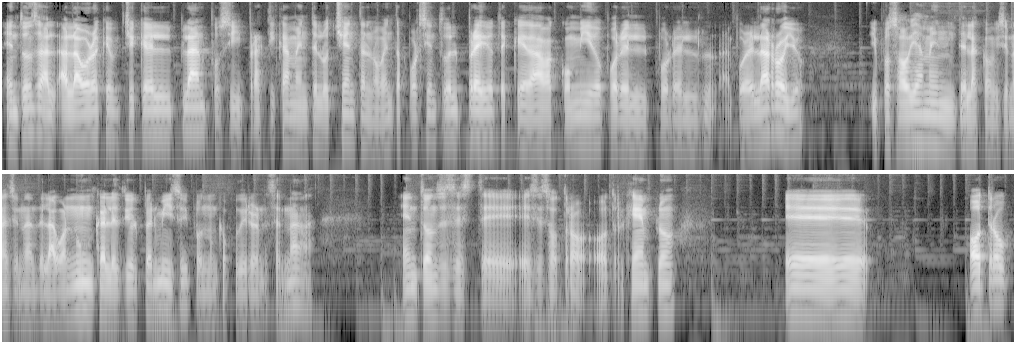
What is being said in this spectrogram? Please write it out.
Entonces, a, la hora que chequé el plan, pues sí, prácticamente el 80 al 90% del predio te quedaba comido por el, por, el, por el arroyo. Y pues obviamente la Comisión Nacional del Agua nunca les dio el permiso y pues nunca pudieron hacer nada. Entonces, este, ese es otro, otro ejemplo. Eh, otro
